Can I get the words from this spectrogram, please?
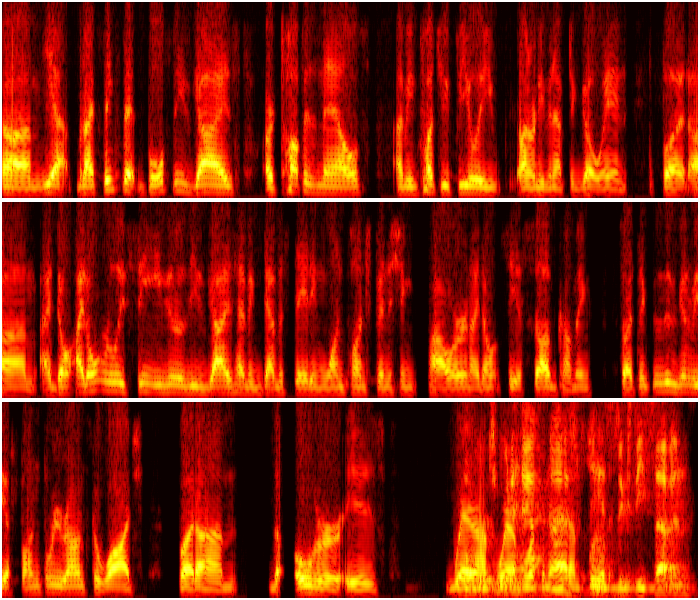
Um, yeah, but I think that both these guys are tough as nails. I mean, touchy feely. I don't even have to go in, but um, I don't. I don't really see either of these guys having devastating one punch finishing power, and I don't see a sub coming. So I think this is going to be a fun three rounds to watch. But um, the over is where I'm where I'm looking at. I'm seeing 67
